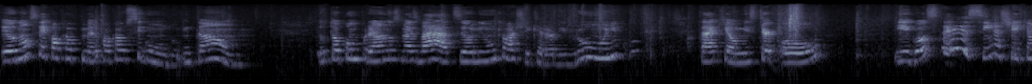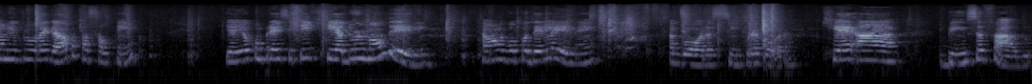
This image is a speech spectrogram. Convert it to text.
eu não sei qual é o primeiro qual é o segundo, então eu tô comprando os mais baratos. Eu li um que eu achei que era livro único, tá? Que é o Mr. O. E gostei, assim, achei que é um livro legal pra passar o tempo. E aí eu comprei esse aqui, que é do irmão dele. Então eu vou poder ler, né? Agora, sim, por agora. Que é a Bem Safado.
